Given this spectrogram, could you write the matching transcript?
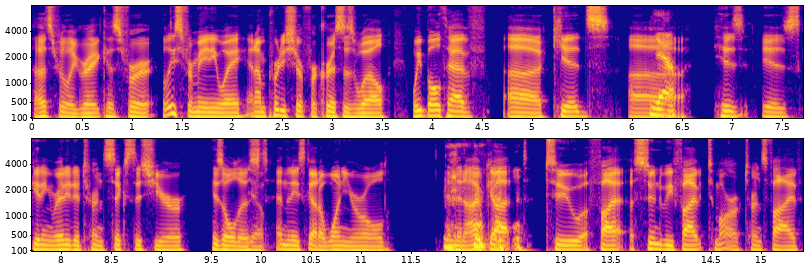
That's really great because for at least for me anyway, and I'm pretty sure for Chris as well, we both have uh, kids. Uh, yeah. His is getting ready to turn six this year, his oldest, yep. and then he's got a one year old, and then I've got two a five, a soon to be five tomorrow turns five,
